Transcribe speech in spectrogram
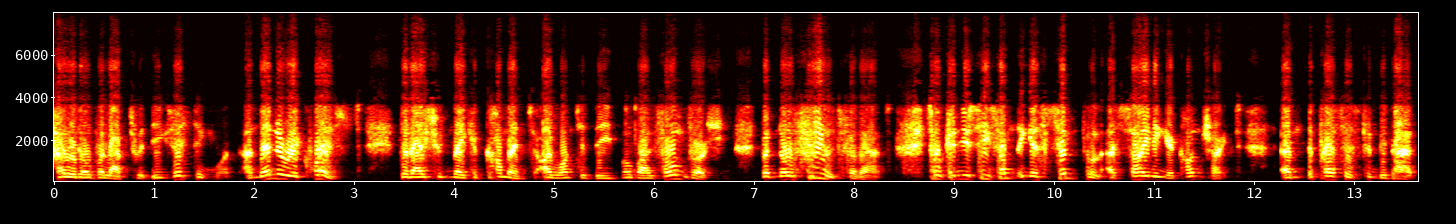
how it overlapped with the existing one. And then a request that I should make a comment. I wanted the mobile phone version, but no field for that. So can you see something as simple as signing a contract? Um, the process can be bad.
